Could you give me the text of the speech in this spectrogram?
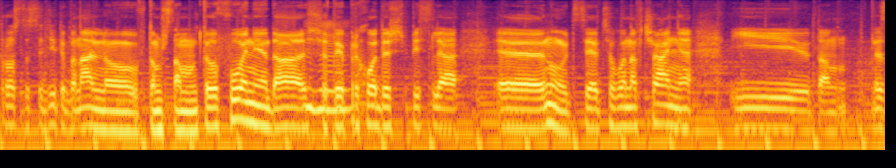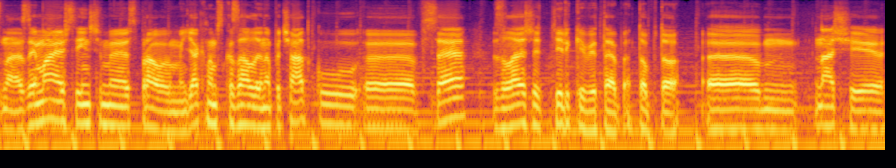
просто сидіти банально в тому ж самому телефоні, да, що ти приходиш після е, ну, ці- цього навчання і там не знаю, займаєшся іншими справами. Як нам сказали на початку, е, все залежить тільки від тебе. Тобто е, наші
